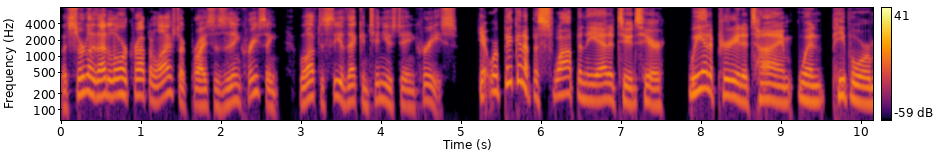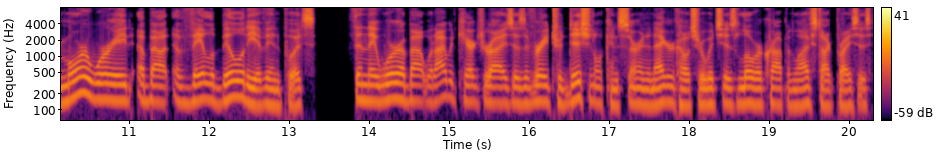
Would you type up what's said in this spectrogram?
But certainly that lower crop and livestock prices is increasing We'll have to see if that continues to increase. Yeah, we're picking up a swap in the attitudes here. We had a period of time when people were more worried about availability of inputs than they were about what I would characterize as a very traditional concern in agriculture, which is lower crop and livestock prices.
